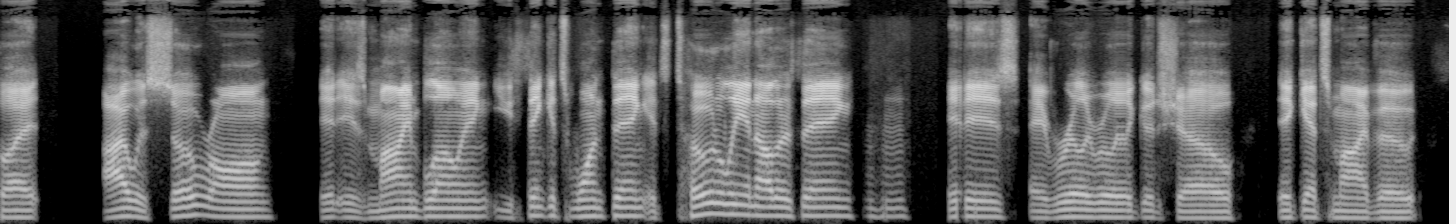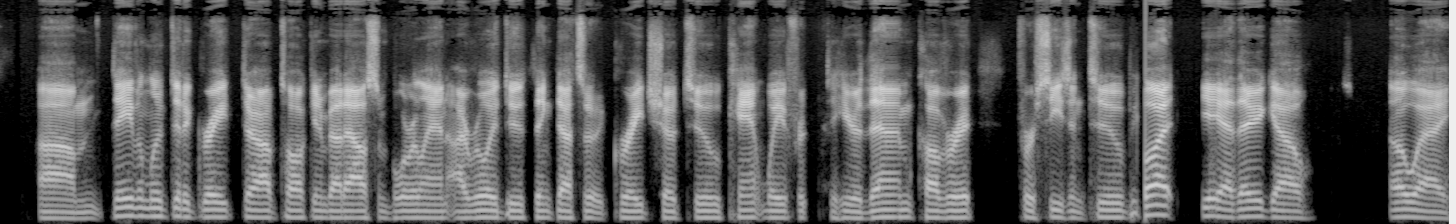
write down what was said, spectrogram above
but i was so wrong it is mind-blowing you think it's one thing it's totally another thing Mhm. it is a really really good show it gets my vote um, dave and luke did a great job talking about alice in borderland i really do think that's a great show too can't wait for to hear them cover it for season two but yeah there you go oa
